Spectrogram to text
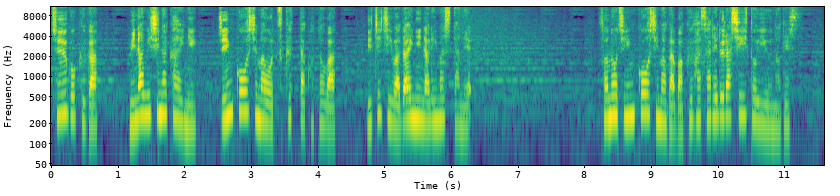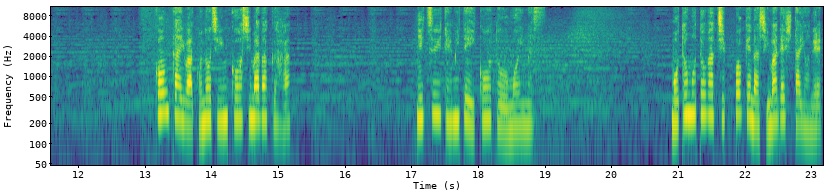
中国が南シナ海に人工島を作ったことは、一時話題になりましたね。その人工島が爆破されるらしいというのです。今回はこの人工島爆破について見ていこうと思います。もともとはちっぽけな島でしたよね。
